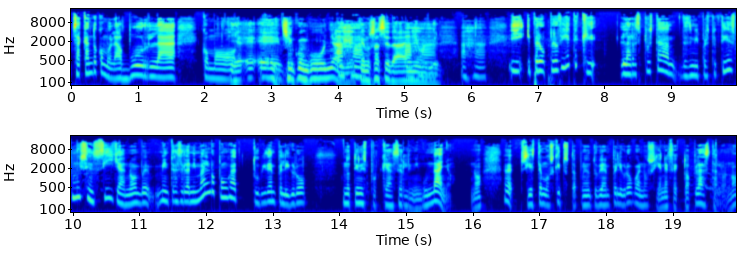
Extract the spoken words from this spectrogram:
sacando como la burla, como... el eh, eh, que nos hace daño. Ajá, y, pero, pero fíjate que la respuesta desde mi perspectiva es muy sencilla, ¿no? Mientras el animal no ponga tu vida en peligro, no tienes por qué hacerle ningún daño, ¿no? Si este mosquito está poniendo tu vida en peligro, bueno, sí, en efecto, aplástalo, ¿no?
